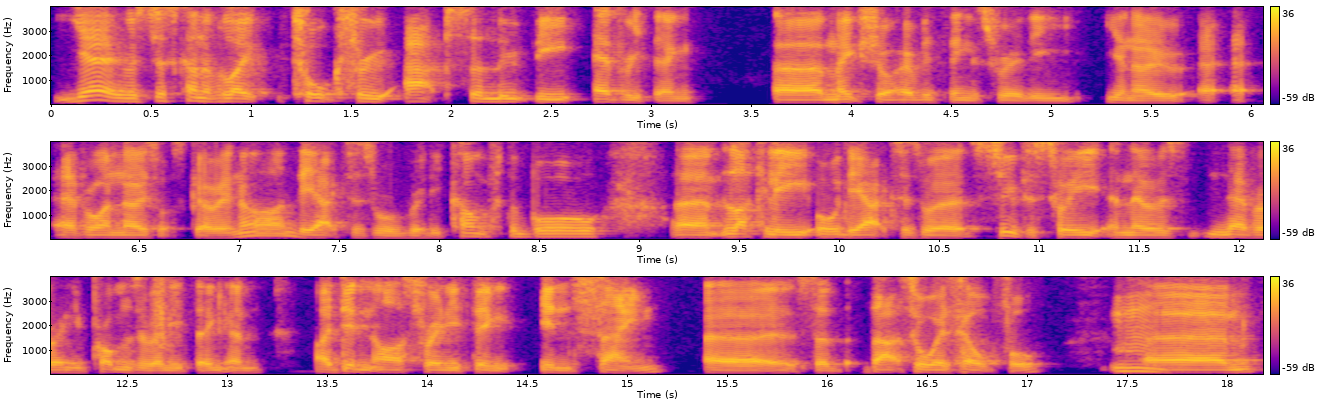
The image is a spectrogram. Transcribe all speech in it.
yeah, it was just kind of like talk through absolutely everything. Uh, make sure everything's really, you know, everyone knows what's going on. The actors were all really comfortable. Um, luckily, all the actors were super sweet, and there was never any problems or anything. And I didn't ask for anything insane, uh, so that's always helpful. Mm. Um,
